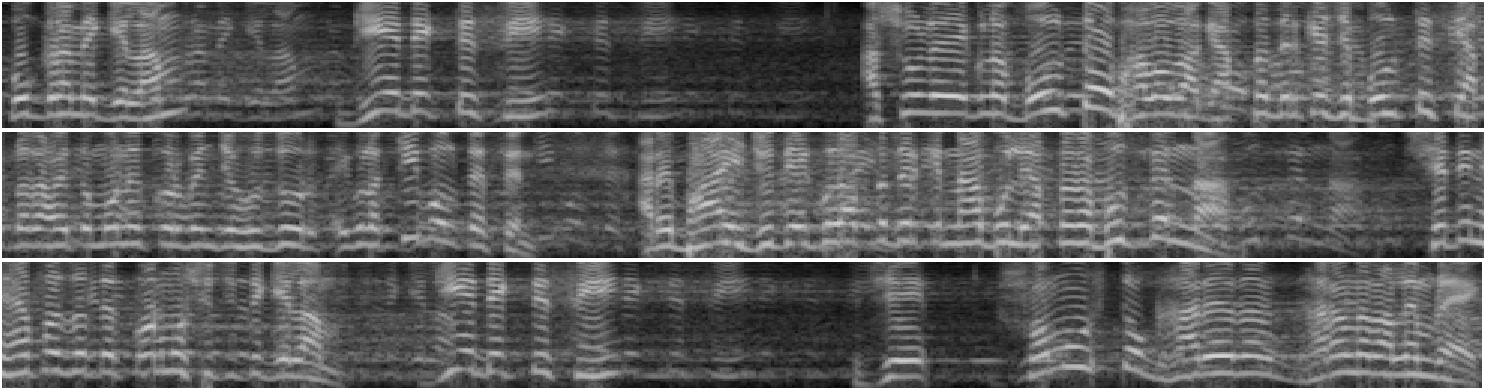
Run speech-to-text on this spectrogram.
প্রোগ্রামে গেলাম। গিয়ে দেখতেছি। আসলে এগুলো বলতেও ভালো লাগে। আপনাদেরকে যে বলতেছি আপনারা হয়তো মনে করবেন যে হুজুর এগুলো কি বলতেছেন? আরে ভাই যদি এগুলো আপনাদেরকে না বলি আপনারা বুঝবেন না। সেদিন হেফাজতের কর্মসূচিতে গেলাম। গিয়ে দেখতেছি। যে সমস্ত ঘরানার আলেমরা এক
